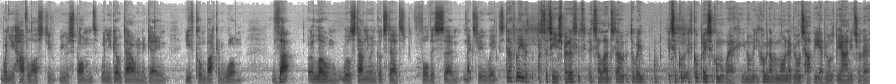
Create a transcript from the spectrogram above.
when you have lost, you, you respond. When you go down in a game, you've come back and won. That alone will stand you in good stead for this um, next few weeks. Definitely, that's the team spirit. It's, it's the lads down the way. It's a good, it's a good place to come and work. You know, you come and have a morning, everyone's happy, everyone's behind each other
